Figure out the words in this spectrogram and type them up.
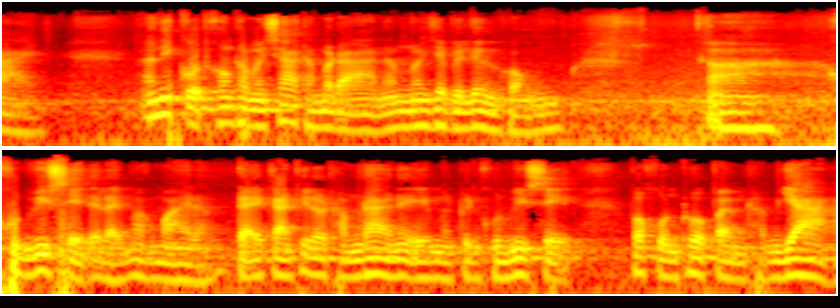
ตาย อันนี้กฎของธรรมชาติธรรมดานะไม่ใช่เป็นเรื่องของอคุณวิเศษอะไรมากมายแล้วแต่การที่เราทำได้นั่นเองมันเป็นคุณวิเศษ เพราะคนทั่วไปมันทำยาก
